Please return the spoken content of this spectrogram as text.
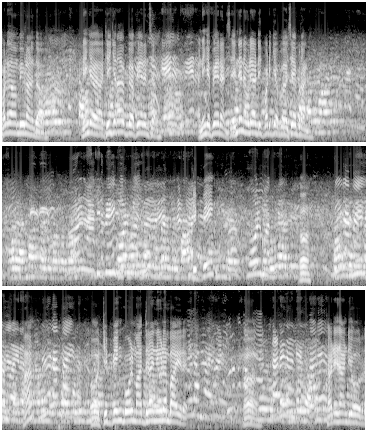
பழுகாம விவுலானந்தா நீங்கள் டீச்சராக பேரண்ட்ஸா நீங்கள் பேரண்ட்ஸ் என்னென்ன விளையாட்டு படிக்க ப- செய்ய போகிறாங்க உங்களை அன்பாக கேட்டுக்கொள்கின்றோம் டிப்பிங் ஓ ஓ டிப்பிங் போல் மாத்திர நீளம் பாயிரு தடை தாண்டி ஓடுற.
